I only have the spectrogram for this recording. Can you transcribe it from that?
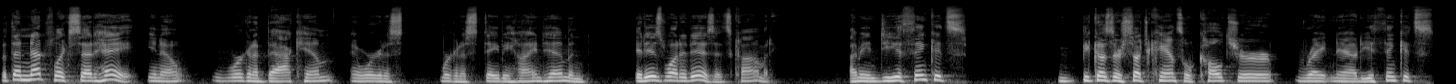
But then Netflix said, "Hey, you know, we're going to back him and we're going to we're going to stay behind him and it is what it is. It's comedy." I mean, do you think it's because there's such cancel culture right now? Do you think it's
